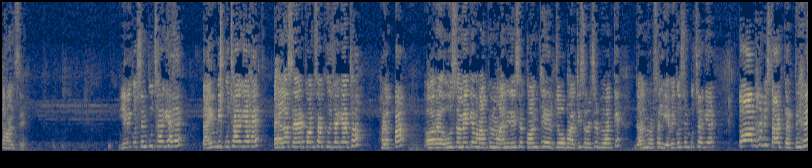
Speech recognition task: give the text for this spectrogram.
कांस्य। ये भी क्वेश्चन पूछा गया है टाइम भी पूछा गया है। पहला शहर कौन सा खोजा गया था? हड़प्पा। और उस समय के वहाँ के महानिदेशक कौन थे जो भारतीय संरक्षण विभाग के? जान मार्शल, ये भी क्वेश्चन पूछा गया है। तो अब हम स्टार्ट करते हैं।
